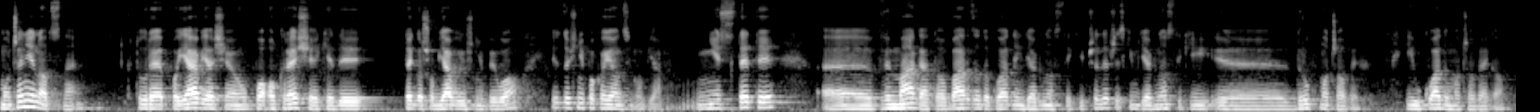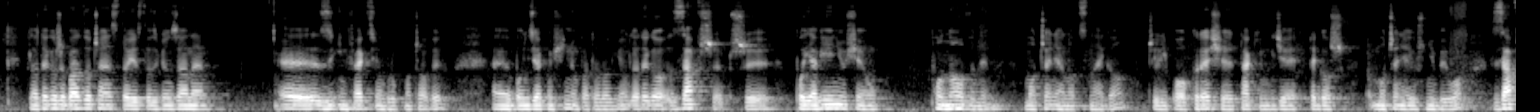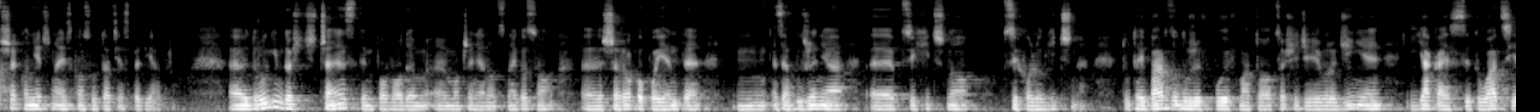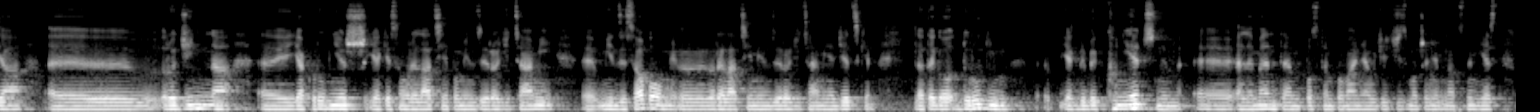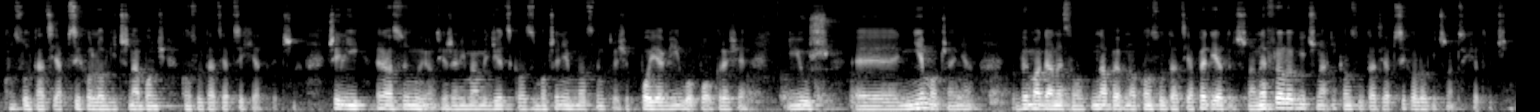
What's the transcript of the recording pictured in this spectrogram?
Moczenie nocne, które pojawia się po okresie, kiedy tegoż objawu już nie było, jest dość niepokojącym objawem. Niestety e, wymaga to bardzo dokładnej diagnostyki, przede wszystkim diagnostyki e, dróg moczowych i układu moczowego, dlatego że bardzo często jest to związane e, z infekcją dróg moczowych bądź z jakąś inną patologią, dlatego zawsze przy pojawieniu się ponownym moczenia nocnego, czyli po okresie takim, gdzie tegoż moczenia już nie było, zawsze konieczna jest konsultacja z pediatrą. E, Drugim dość częstym powodem e, moczenia nocnego są e, szeroko pojęte mm, zaburzenia psychiczno-psychologiczne. Tutaj bardzo duży wpływ ma to, co się dzieje w rodzinie, jaka jest sytuacja rodzinna, jak również jakie są relacje pomiędzy rodzicami, między sobą, relacje między rodzicami a dzieckiem. Dlatego drugim, jak gdyby koniecznym elementem postępowania u dzieci z moczeniem nocnym jest konsultacja psychologiczna bądź konsultacja psychiatryczna. Czyli reasumując, jeżeli mamy dziecko z moczeniem nocnym, które się pojawiło po okresie już niemoczenia, wymagane są na pewno konsultacja pediatryczna, nefrologiczna i konsultacja psychologiczna, psychiatryczna.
